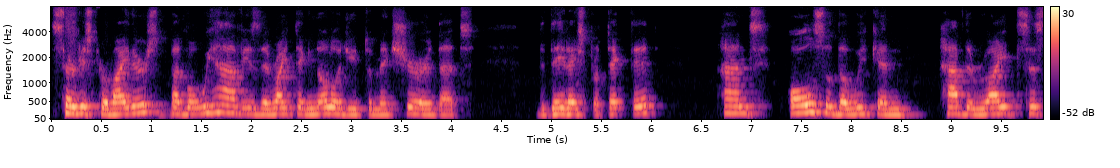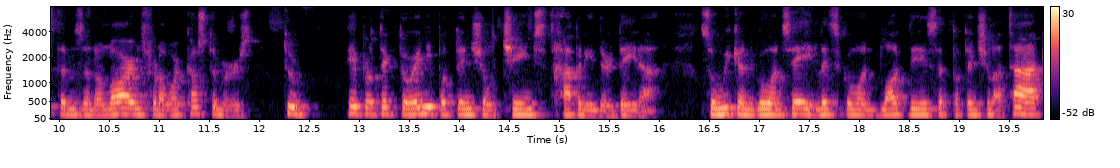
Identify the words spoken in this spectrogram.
service providers. But what we have is the right technology to make sure that the data is protected, and also that we can have the right systems and alarms for our customers to hey, protect or any potential change happening in their data. So we can go and say, let's go and block this a potential attack,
